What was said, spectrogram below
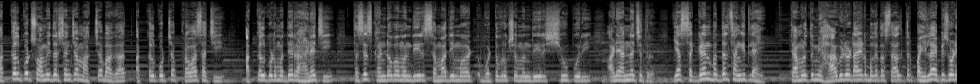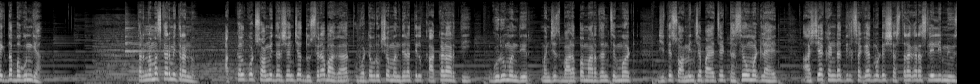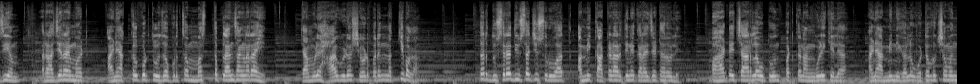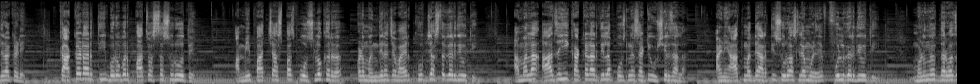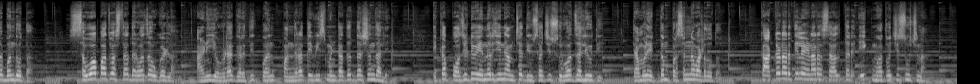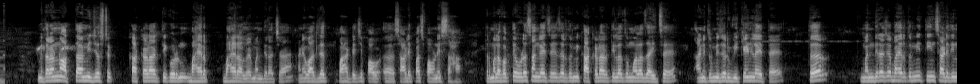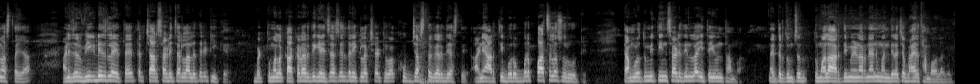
अक्कलकोट स्वामी दर्शनच्या मागच्या भागात अक्कलकोटच्या प्रवासाची अक्कलकोटमध्ये राहण्याची तसेच खंडोबा मंदिर समाधी मठ वटवृक्ष मंदिर शिवपुरी आणि अन्नछत्र या सगळ्यांबद्दल सांगितले आहे. त्यामुळे तुम्ही हा व्हिडिओ डायरेक्ट बघत असाल तर पहिला एपिसोड एकदा बघून घ्या. तर नमस्कार मित्रांनो अक्कलकोट स्वामी दर्शनच्या दुसऱ्या भागात वटवृक्ष मंदिरातील काकड आरती गुरु मंदिर म्हणजेच बाळप्पा महाराजांचे मठ जिथे स्वामींच्या पायाचे ठसे उमटले आहेत आशिया खंडातील सगळ्यात मोठे शस्त्रागार असलेली म्युझियम राजेराय मठ आणि अक्कलकोट तुळजापूरचा मस्त प्लॅन सांगणार आहे. त्यामुळे हा व्हिडिओ शेवटपर्यंत नक्की बघा. तर दुसऱ्या दिवसाची सुरुवात आम्ही काकड आरतीने करायचे ठरवले. पहाटे चारला उठून पटकन आंघोळी केल्या आणि आम्ही निघालो वटवृक्ष मंदिराकडे. काकड आरती बरोबर पाच वाजता सुरू होते. आम्ही पाचच्या आसपास पोहोचलो खरं पण मंदिराच्या बाहेर खूप जास्त गर्दी होती. आम्हाला आजही काकड आरतीला पोहोचण्यासाठी उशीर झाला. आणि आतमध्ये आरती सुरू असल्यामुळे फुल गर्दी होती. म्हणूनच दरवाजा बंद होता. सव्वा पाच वाजता दरवाजा उघडला आणि एवढ्या गर्दीत पण पंधरा ते वीस मिनिटातच दर्शन झाले. एका पॉझिटिव्ह एनर्जीने आमच्या दिवसाची सुरुवात झाली होती. त्यामुळे एकदम प्रसन्न वाटत होतं. काकड आरतीला येणार असाल तर एक महत्त्वाची सूचना. मित्रांनो आत्ता आम्ही जस्ट काकड आरती करून बाहेर बाहेर आलो आहे मंदिराच्या आणि वाजल्यात पहाटेचे पाव साडेपाच पावणे सहा. तर मला फक्त एवढं सांगायचं आहे जर तुम्ही काकड आरतीला तुम्हाला जायचं आहे आणि तुम्ही जर विकेंडला येत आहे तर मंदिराच्या बाहेर तुम्ही तीन साडेतीन वाजता या. आणि जर वीकडेजला येत आहे तर चार साडेचारला आलं तरी ठीक आहे. बट तुम्हाला काकड आरती घ्यायचं असेल तर एक लक्षात ठेवा खूप जास्त गर्दी असते. आणि आरती बरोबर पाचला सुरू होते. त्यामुळे तुम्ही तीन साडेतीनला इथे येऊन थांबा. नाहीतर तुमचं तुम्हाला आरती मिळणार नाही आणि मंदिराच्या बाहेर थांबावं लागेल.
